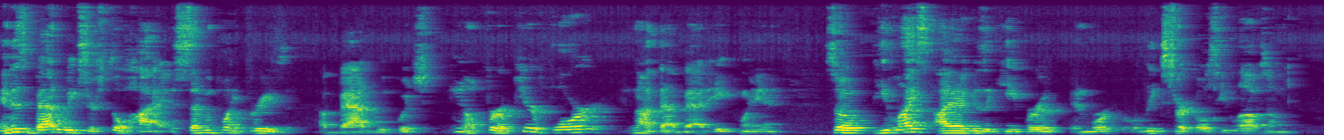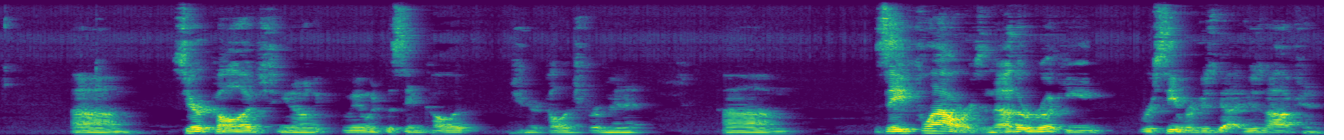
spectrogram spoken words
and his bad weeks are still high. His 7.3 is a bad week, which you know for a pure floor, not that bad. 8.8. So he likes Aiyuk as a keeper in work, league circles. He loves him. Um, Sierra College, you know, we went to the same college, junior college for a minute. Um, Zay Flowers, another rookie receiver who's got who's an option.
